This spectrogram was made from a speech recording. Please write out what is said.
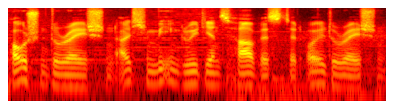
Potion Duration. Alchemie Ingredients Harvested. Oil Duration.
